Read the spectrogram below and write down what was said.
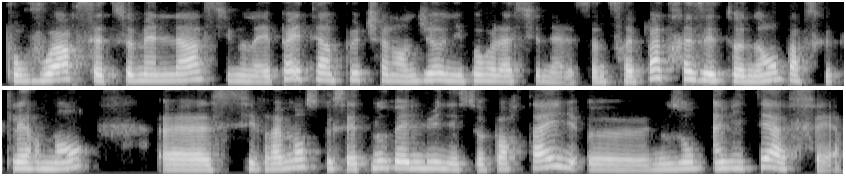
pour voir cette semaine-là si vous n'avez pas été un peu challengé au niveau relationnel. Ça ne serait pas très étonnant parce que clairement, euh, c'est vraiment ce que cette nouvelle lune et ce portail nous ont invités à faire.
